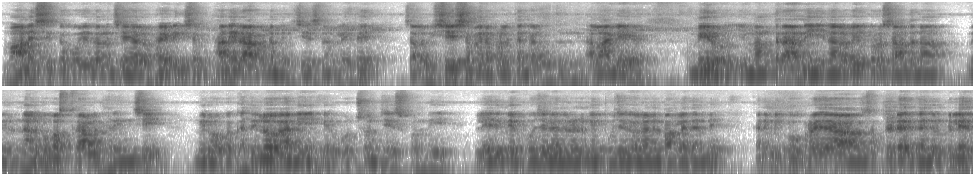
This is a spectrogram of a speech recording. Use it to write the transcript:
మానసిక పూజతోనే చేయాలి బయటికి శబ్దాన్ని రాకుండా మీరు చేసినట్లయితే చాలా విశేషమైన ఫలితం కలుగుతుంది. అలాగే మీరు ఈ మంత్రాన్ని నలభై ఒక్కరు సాధన మీరు నలుపు వస్త్రాలు ధరించి మీరు ఒక గదిలో కానీ మీరు కూర్చొని చేసుకోండి. లేదు మీరు పూజ గదిలోనే మీ పూజ గదిలోనే పర్లేదండి. కానీ మీకు ప్రజా సపరేట్ గది ఉంటే లేదు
